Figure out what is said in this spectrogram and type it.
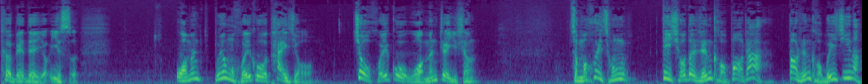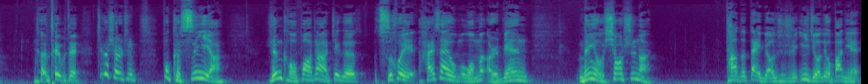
特别的有意思。我们不用回顾太久，就回顾我们这一生，怎么会从地球的人口爆炸到人口危机呢？对不对？这个事儿是不可思议啊！人口爆炸这个词汇还在我们耳边。没有消失呢，他的代表就是一九六八年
